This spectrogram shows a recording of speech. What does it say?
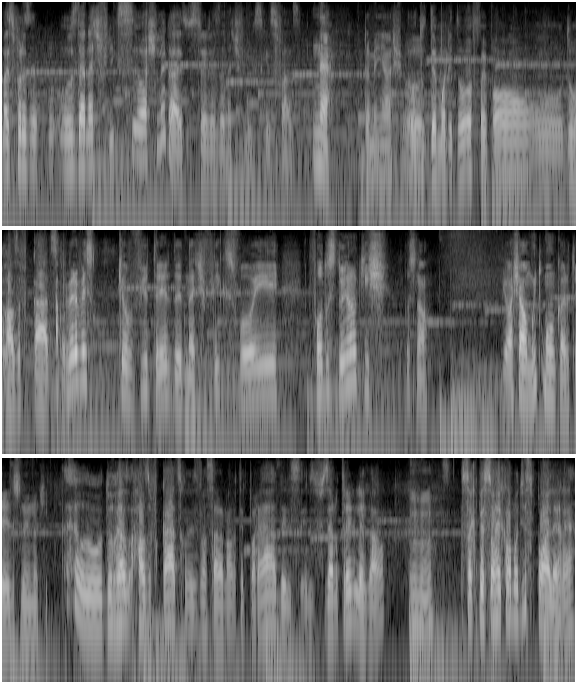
Mas, por exemplo, os da Netflix eu acho legais, os trailers da Netflix que eles fazem. Né, também acho. O do Demolidor foi bom, o do House of Cards. A primeira vez que eu vi o trailer da Netflix foi. Foi do do Inokishi, por sinal. Eu achava muito bom, cara, o trailer do Inokishi. É, o do House of Cards, quando eles lançaram a nova temporada, eles, eles fizeram um trailer legal. Uhum. Só que o pessoal reclamou de spoiler, né?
